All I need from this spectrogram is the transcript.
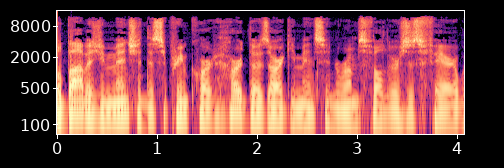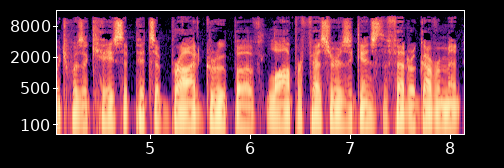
Well, Bob, as you mentioned, the Supreme Court heard those arguments in Rumsfeld versus Fair, which was a case that pits a broad group of law professors against the federal government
